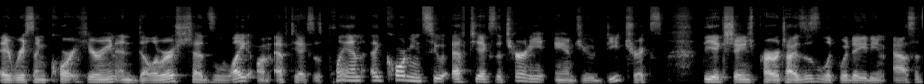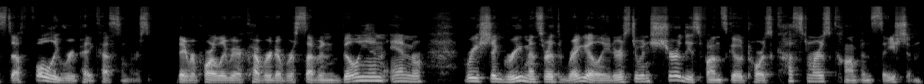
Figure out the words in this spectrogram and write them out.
A recent court hearing in Delaware sheds light on FTX's plan. According to FTX attorney Andrew Dietderich, the exchange prioritizes liquidating assets to fully repay customers. They reportedly recovered over 7 billion and reached agreements with regulators to ensure these funds go towards customers' compensation.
